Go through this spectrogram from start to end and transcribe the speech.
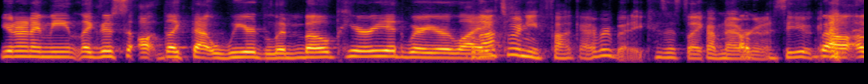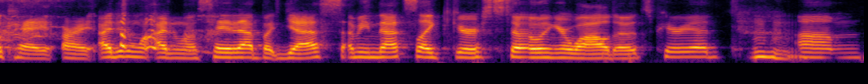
you know what I mean? Like there's uh, like that weird limbo period where you're like well, that's when you fuck everybody because it's like I'm never oh, gonna see you again. Well, okay, all right. I didn't want I didn't want to say that, but yes, I mean that's like you're sowing your wild oats period. Mm-hmm. Um,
